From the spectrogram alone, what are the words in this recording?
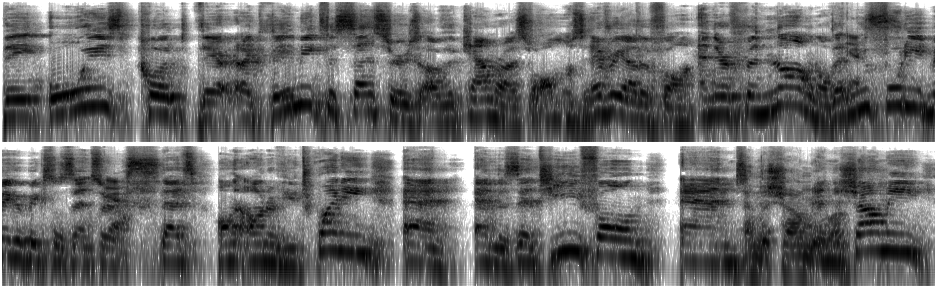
they always put their like they make the sensors of the cameras for almost every other phone, and they're phenomenal. That new 48 megapixel sensor Yes. that's on the Honor View 20 and and the ZTE phone and And the Xiaomi and one. the Xiaomi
